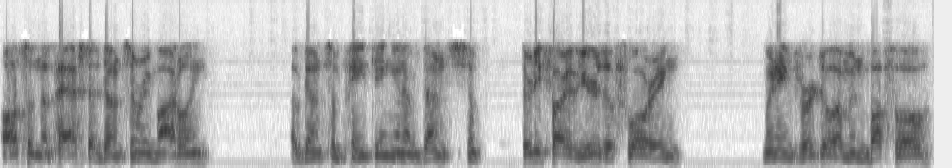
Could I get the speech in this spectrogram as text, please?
also in the past I've done some remodeling. I've done some painting and I've done some 35 years of flooring. My name's Virgil. I'm in Buffalo.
